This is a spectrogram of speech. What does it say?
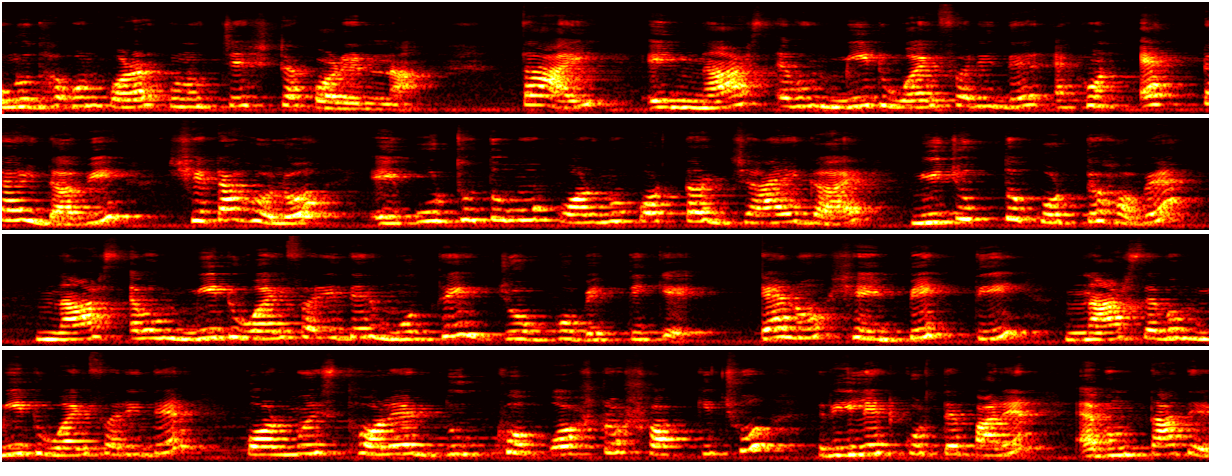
অনুধাবন করার কোনো চেষ্টা করেন না। তাই এই নার্স এবং মিড ওয়াইফারিদের এখন একটাই দাবি, সেটা হলো এই ঊর্ধ্বতম কর্মকর্তার জায়গায় নিযুক্ত করতে হবে নার্স এবং মিড ওয়াইফারিদের মধ্যেই যোগ্য ব্যক্তিকে। কেন সেই ব্যক্তি, নার্স এবং মিড ওয়াইফারিদের কর্মস্থলের দুঃখ, কষ্ট সব কিছু রিলেট করতে পারেন এবং তাদের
